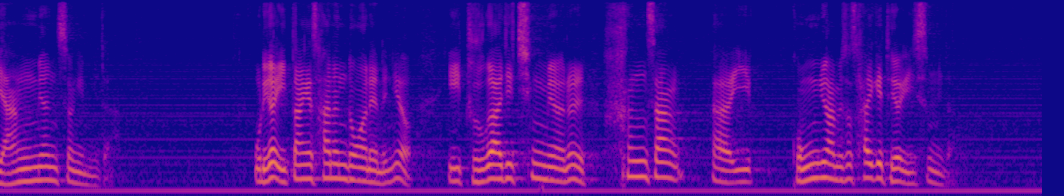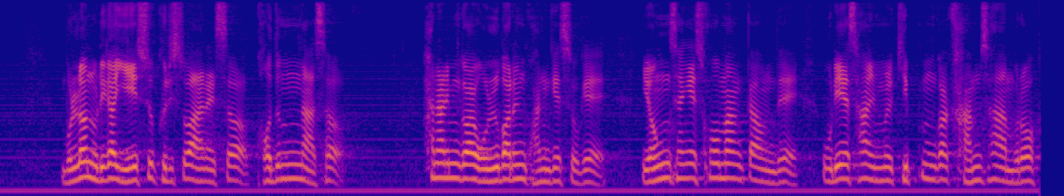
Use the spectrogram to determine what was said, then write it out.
양면성입니다. 우리가 이 땅에 사는 동안에는요, 이 두 가지 측면을 항상 아, 이 공유하면서 살게 되어 있습니다. 물론 우리가 예수 그리스도 안에서 거듭나서 하나님과 올바른 관계 속에 영생의 소망 가운데 우리의 삶을 기쁨과 감사함으로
